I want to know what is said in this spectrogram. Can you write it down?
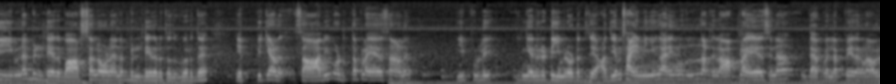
ടീമിനെ ബിൽഡ് ചെയ്ത് ബാർസലോണ തന്നെ ബിൽഡ് ചെയ്തെടുത്തത് വെറുതെ എപ്പിക്കാണ്. സാവി കൊടുത്ത പ്ലേയേഴ്സാണ് ഈ പുള്ളി ഇങ്ങനൊരു ടീമിലോട്ട് എത്തിച്ചത് അധികം സൈനിങ്ങും കാര്യങ്ങളും ഒന്നും നടത്തില്ല ആ പ്ലേയേഴ്സിനെ ഡെവലപ്പ് ചെയ്തേക്കണം. അവർ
